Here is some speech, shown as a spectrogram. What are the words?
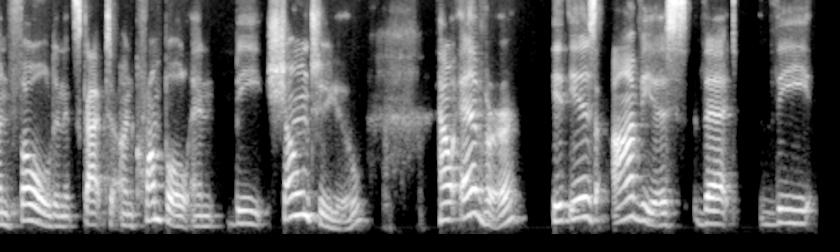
unfold and it's got to uncrumple and be shown to you. However, it is obvious that the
